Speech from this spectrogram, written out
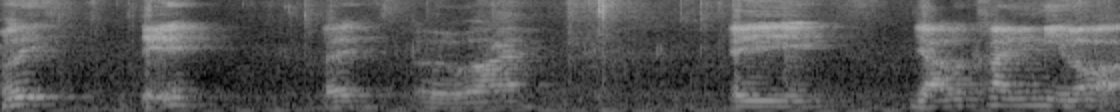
เฮ้ยเต๋เฮ้ย เออว่าไง ไอ้ยาลด ไข้ไม่มีแล้วเหรอ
